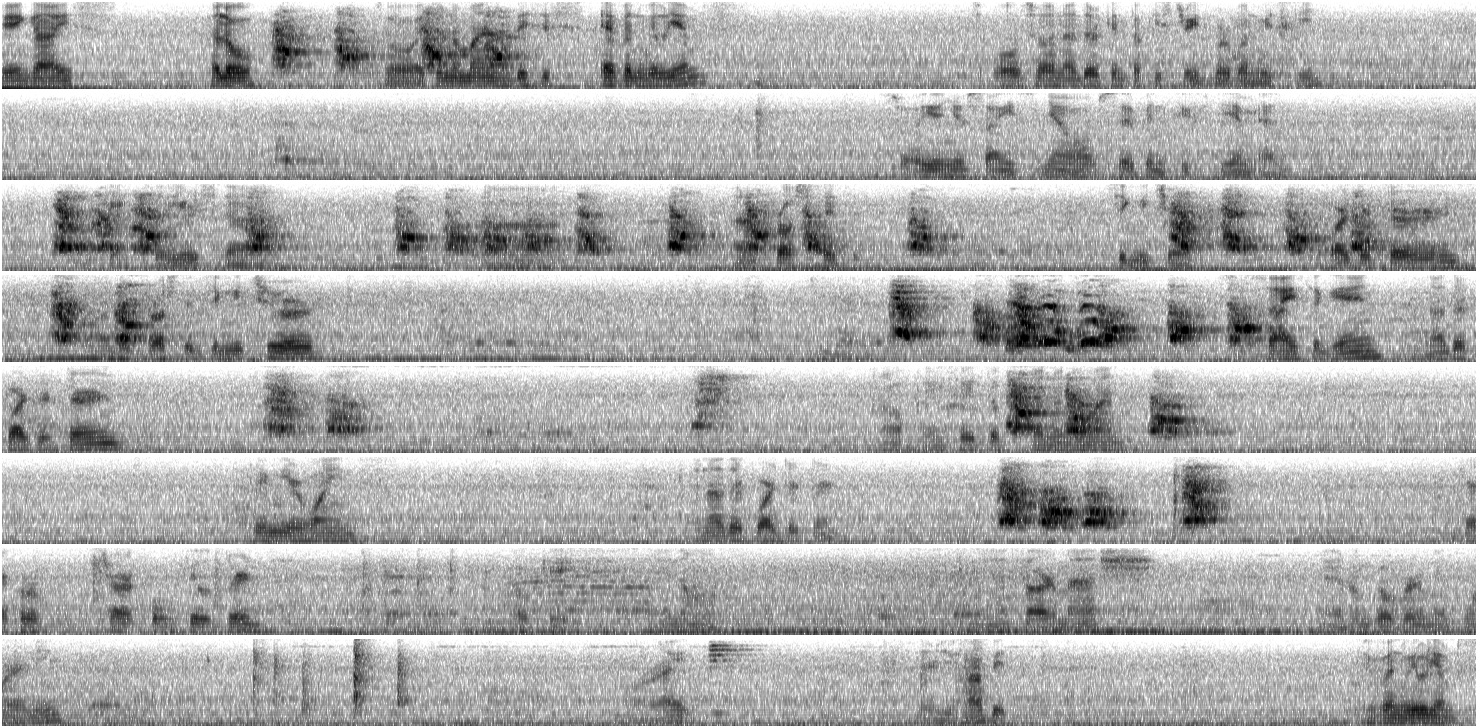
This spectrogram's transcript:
Okay guys, hello. So ito naman, this is Evan Williams. It's also another Kentucky Straight Bourbon Whiskey. So ayun yung size niya oh, 750 ml. Okay, so here's the uh, unfrosted signature quarter turn another frosted signature. Size again another quarter turn. Okay so ito ano naman? Premier Wines. Another quarter turn charcoal filtered okay yan ang yan, sour mash. Merong government warning. Alright there you have it. Evan Williams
